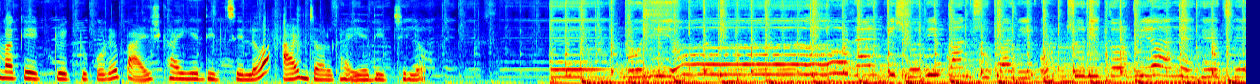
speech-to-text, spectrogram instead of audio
আমাকে একটু একটু করে পায়েস খাইয়ে দিচ্ছিল আর জল খাইয়ে দিচ্ছিল। লেগেছে।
